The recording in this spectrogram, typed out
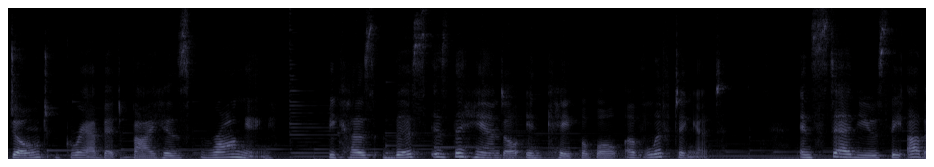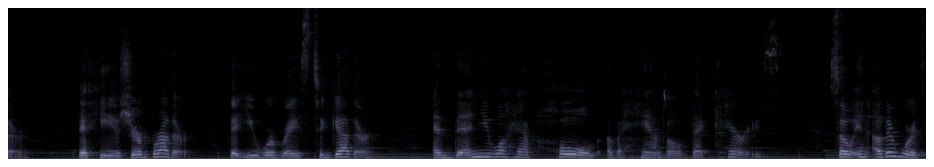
don't grab it by his wronging, because this is the handle incapable of lifting it. Instead, use the other, that he is your brother, that you were raised together, and then you will have hold of a handle that carries. So, in other words,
